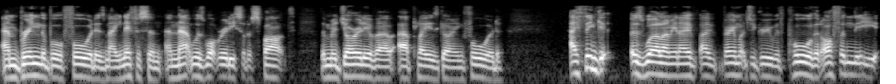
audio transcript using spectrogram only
and bring the ball forward is magnificent. And that was what really sort of sparked the majority of our, our plays going forward. I think as well, I mean, I, I very much agree with Paul that often the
